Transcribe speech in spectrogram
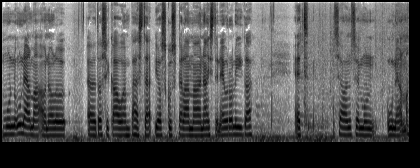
mun unelma on ollut ö, tosi kauan päästä joskus pelaamaan naisten Euroliigaa. Et se on se mun unelma,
